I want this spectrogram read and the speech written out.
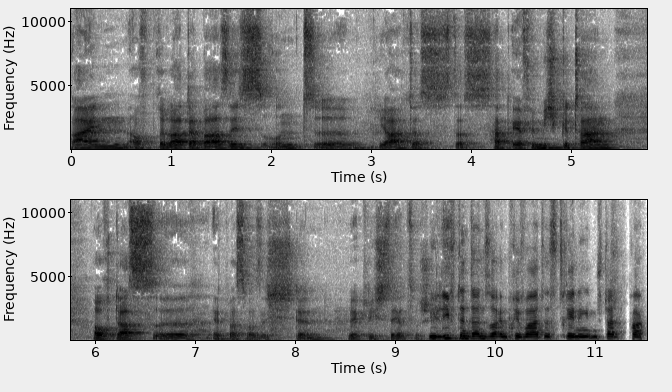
rein auf privater Basis und äh, ja, das, das hat er für mich getan. Auch das äh, etwas, was ich denn wirklich sehr zu schätzen. Wie lief denn dann so ein privates Training im Stadtpark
